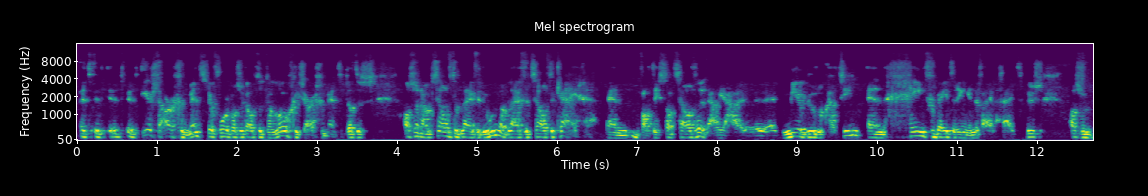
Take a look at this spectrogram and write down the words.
het, het, het, eerste argument daarvoor was ook altijd een logisch argument. Dat is, als we nou hetzelfde blijven doen, dan blijven we hetzelfde krijgen. En wat is datzelfde? Nou ja, meer bureaucratie en geen verbetering in de veiligheid. Dus als we,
